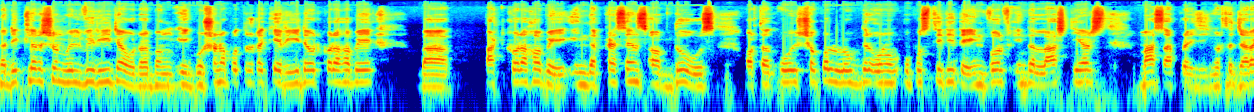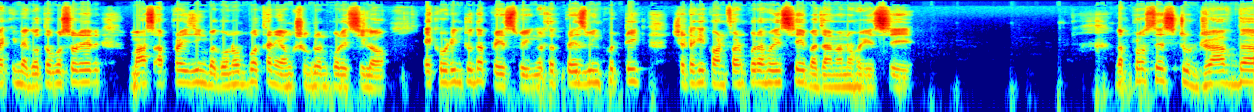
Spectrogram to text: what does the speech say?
The declaration will be read out এবং এই ঘোষণাপত্রটাকে রিড আউট করা হবে বা পাঠ করা হবে in the presence of those অর্থাৎ ওই সকল লোকদের উপস্থিতিতে involve in the last years mass uprising অর্থাৎ যারা কিনা গত বছরের মাস আপরাইজিং বা গণঅভ্যুত্থানে অংশগ্রহণ করেছিল according to the press wing অর্থাৎ প্রেস উইং কর্তৃক সেটাকে কনফার্ম করা হয়েছে বা জানানো হয়েছে। The process to draft the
